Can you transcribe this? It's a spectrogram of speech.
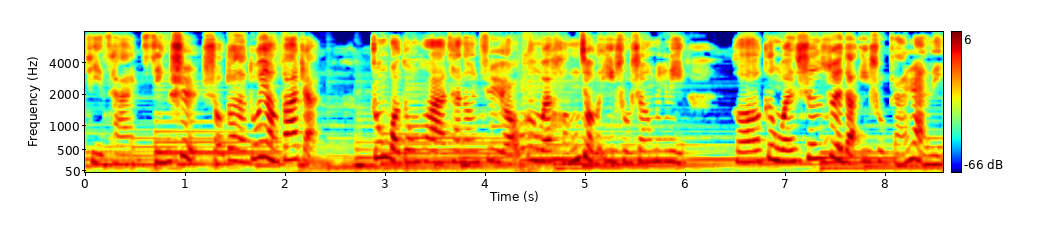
题材、形式、手段的多样发展，中国动画才能具有更为恒久的艺术生命力。和更为深邃的艺术感染力。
